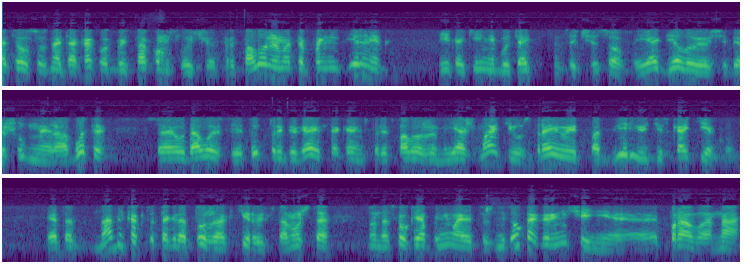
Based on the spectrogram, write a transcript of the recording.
Хотелось узнать, а как вот быть в таком случае? Предположим, это понедельник и какие-нибудь 11 часов. И я делаю себе шумные работы в свое удовольствие. И тут прибегает какая-нибудь, предположим, я ж мать и устраивает под дверью дискотеку. Это надо как-то тогда тоже актировать, потому что, ну, насколько я понимаю, это же не только ограничение э, права на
